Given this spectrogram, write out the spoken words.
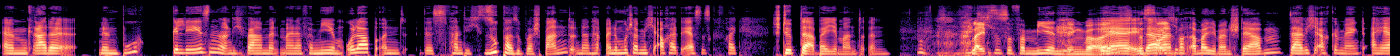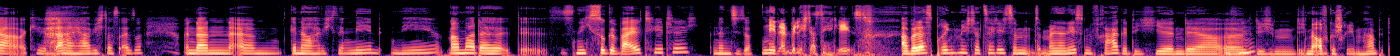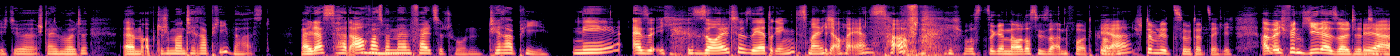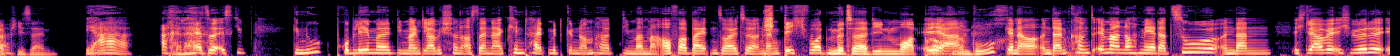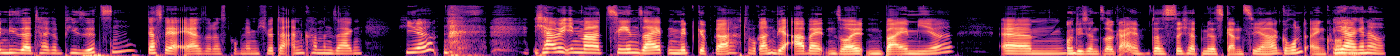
ähm, gerade ein Buch gelesen und ich war mit meiner Familie im Urlaub und das fand ich super, super spannend. Und dann hat meine Mutter mich auch als erstes gefragt, stirbt da aber jemand drin? Vielleicht ist es so ein Familiending bei euch. Ja, es da soll hab ich- einfach immer jemand sterben. Da habe ich auch gemerkt, ah ja, okay, daher habe ich das also. Und dann, ähm, genau, habe ich gesagt, nee, nee, Mama, da, das ist nicht so gewalttätig. Und dann sie so, nee, dann will ich das nicht lesen. Aber das bringt mich tatsächlich zu, meiner nächsten Frage, die ich hier in der, äh, Mhm. die, ich, die ich mir aufgeschrieben habe, die ich dir stellen wollte, ähm, ob du schon mal in Therapie warst. Weil das hat auch was mit Mhm. meinem Fall zu tun. Therapie. Nee, also ich sollte sehr dringend, das meine ich auch ernsthaft. Ich wusste genau, dass diese Antwort kommt. Ja. Ich stimme dir zu, tatsächlich. Aber ich finde, jeder sollte in Ja. Therapie sein. Ja, Ach, also es gibt genug Probleme, die man, glaube ich, schon aus seiner Kindheit mitgenommen hat, die man mal aufarbeiten sollte. Und dann Stichwort Mütter, die einen Mord brauchen Ja. im Buch. Genau, und dann kommt immer noch mehr dazu und dann, ich glaube, ich würde in dieser Therapie sitzen, das wäre eher so das Problem. Ich würde da ankommen und sagen, hier, ich habe Ihnen mal zehn Seiten mitgebracht, woran wir arbeiten sollten bei mir. Ähm, Und die sind so geil. Das sichert mir das ganze Jahr Grundeinkommen. ja, genau.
